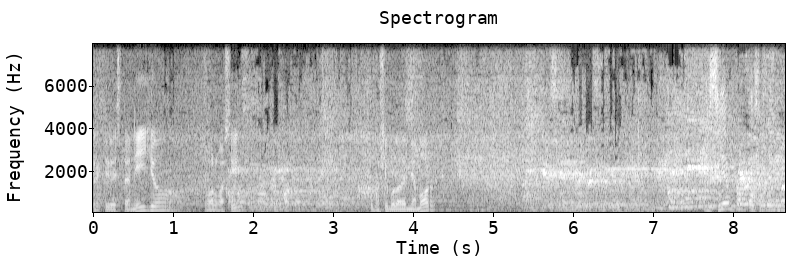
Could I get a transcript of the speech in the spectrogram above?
Recibe este anillo o algo así. Como símbolo de mi amor. Y siempre te seré infiel.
